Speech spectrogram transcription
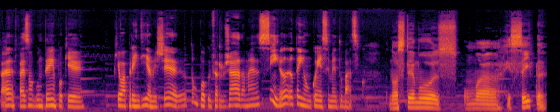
Fa- faz algum tempo que, que eu aprendi a mexer. Eu tô um pouco enferrujada, mas sim, eu, eu tenho um conhecimento básico. Nós temos uma receita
